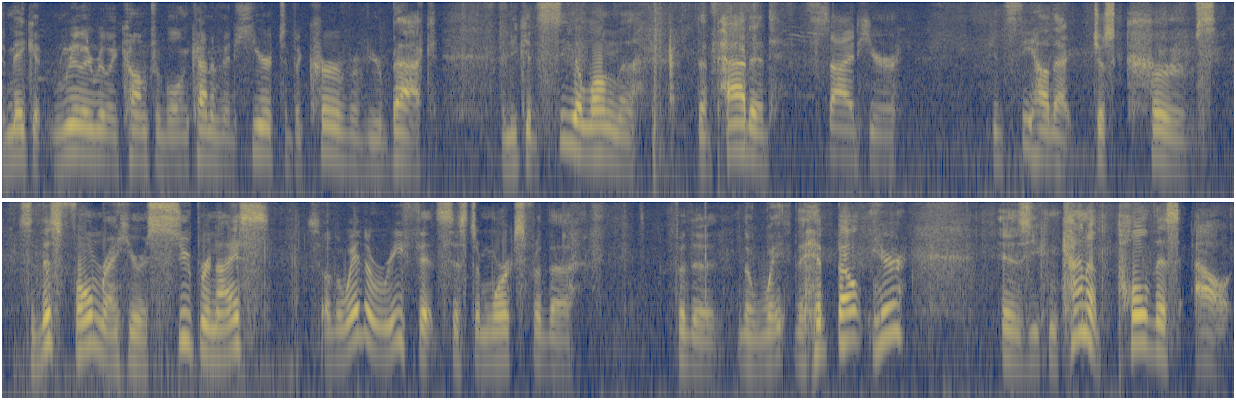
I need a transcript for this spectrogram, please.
to make it really really comfortable and kind of adhere to the curve of your back. And you can see along the, the padded side here, you can see how that just curves. So this foam right here is super nice. So the way the refit system works for the for the the weight the hip belt here is you can kind of pull this out.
